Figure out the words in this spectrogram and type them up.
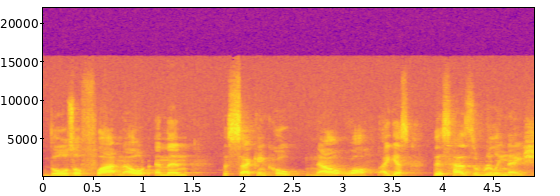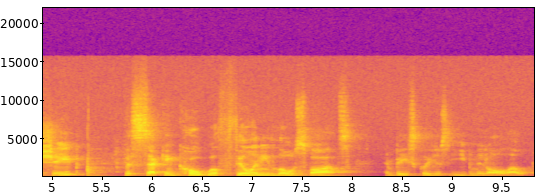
those will flatten out. And then the second coat, now, well, I guess this has a really nice shape. The second coat will fill any low spots and basically just even it all out.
